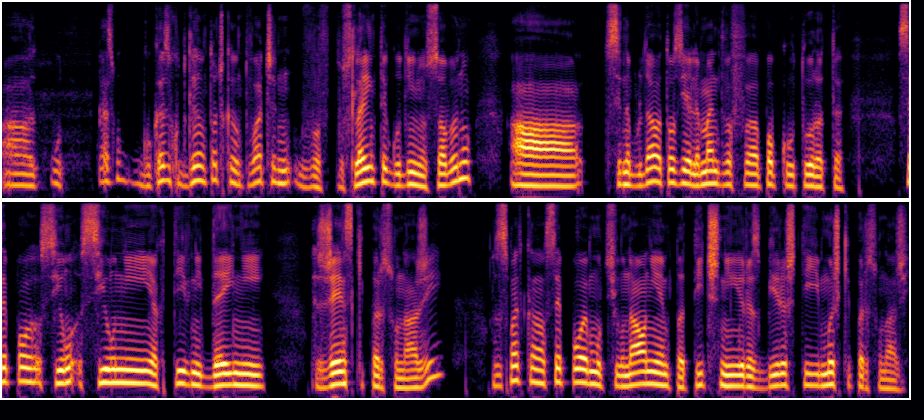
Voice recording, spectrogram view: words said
А, от аз го казах от гледна точка на това, че в последните години особено а, се наблюдава този елемент в поп-културата. Все по-силни, активни, дейни женски персонажи, за сметка на все по-емоционални, емпатични, разбиращи мъжки персонажи,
